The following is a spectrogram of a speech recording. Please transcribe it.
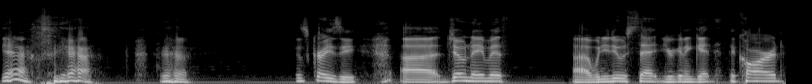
yeah, yeah. it's crazy. Uh, Joe Namath, uh, when you do a set, you're going to get the card,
